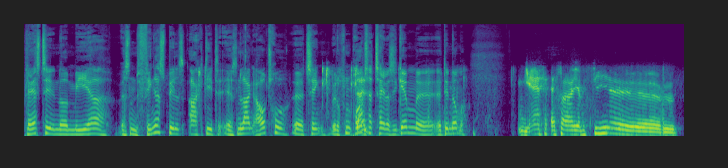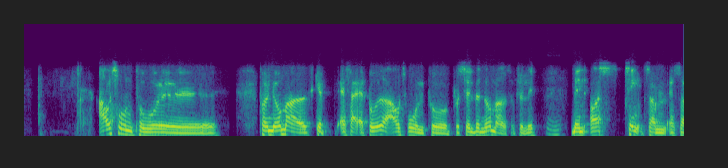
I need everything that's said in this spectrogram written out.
plads til noget mere sådan fingerspilsagtigt, øh, sådan lang outro-ting. Vil du prøve at tale os igennem øh, det nummer? Ja, altså jeg vil sige, øh, outroen på, øh, på nummeret skal, altså er både outroen på, på selve nummeret selvfølgelig, mm. men også ting som altså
